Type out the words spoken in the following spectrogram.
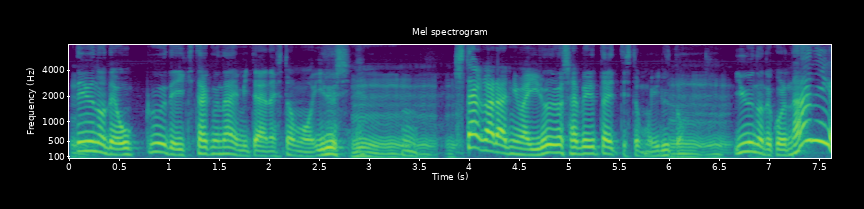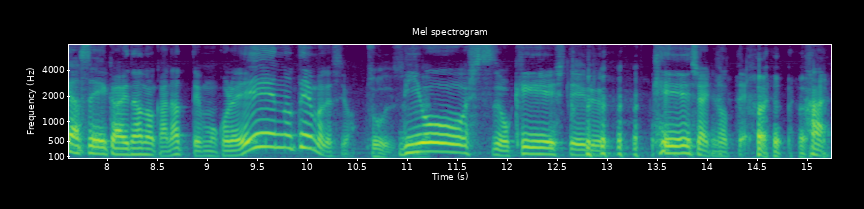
っていうので億劫で行きたくないみたいな人もいるしね、うんうん来たからにはいろいろ喋りたいって人もいるというのでこれ何が正解なのかなってもうこれ永遠のテーマですよ。ね。美容室を経営している 経営者にとって。はい、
